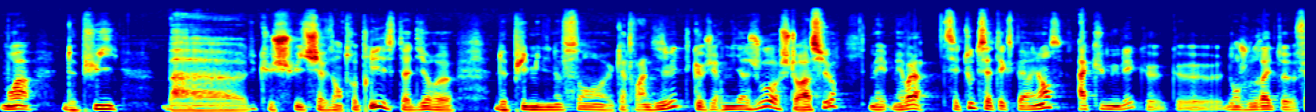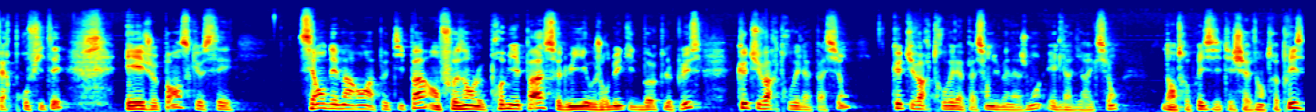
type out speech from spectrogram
moi, depuis bah, que je suis chef d'entreprise, c'est-à-dire euh, depuis 1998, que j'ai remis à jour, je te rassure. Mais, voilà, c'est toute cette expérience accumulée que, dont je voudrais te faire profiter. Et je pense que c'est, c'est en démarrant à petits pas, en faisant le premier pas, celui aujourd'hui qui te bloque le plus, que tu vas retrouver la passion, que tu vas retrouver la passion du management et de la direction d'entreprise si tu es chef d'entreprise.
